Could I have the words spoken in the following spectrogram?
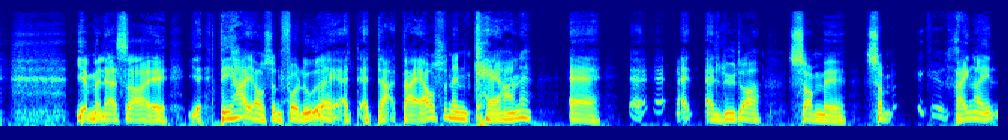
Jamen altså, øh, ja, det har jeg jo sådan fundet ud af, at, at der, der er jo sådan en kerne af, af, af, af lyttere, som, øh, som ringer ind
